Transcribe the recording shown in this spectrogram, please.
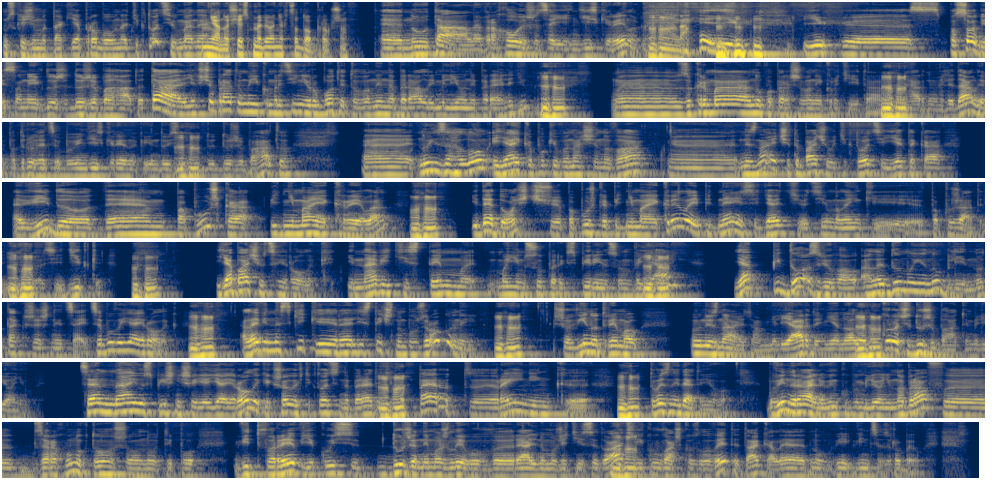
Ну, скажімо так, я пробував на Тіктоці. У мене Ні, ну 6 мільйонів це добре вже. е, ну та, але враховую, що це є індійський ринок. Їх їх е, по собі самих дуже дуже багато. Та, якщо брати мої комерційні роботи, то вони набирали мільйони переглядів. Е, Зокрема, ну, по-перше, вони круті та гарно виглядали. По-друге, це був індійський ринок, і індусів дуже багато. Е, ну і загалом, AI, поки вона ще нова, е, не знаю, чи ти бачив у Тіктоці, є така е, відео, де папушка піднімає крила, Мгм. іде дощ, папушка піднімає крила, і під нею сидять оці маленькі папужати, Ага. оці дітки. Мгм. Я бачив цей ролик, і навіть із тим моїм супер експірієнсом в AI, я підозрював, але думаю, ну блін, ну так же ж не цей. Це був AI ролик. Мгм. Але він настільки реалістично був зроблений, Мгм. що він отримав, ну не знаю, там мільярди, ні, ну але Ага. ну, коротше дуже багато мільйонів. Це найуспішніший AI ролик, якщо ви в Тіктоці наберете Ага. типу Parrot, е, е, Мгм. то ви знайдете його. Бо він реально він купу мільйонів набрав е, за рахунок того, що ну, типу, відтворив якусь дуже неможливу в реальному житті ситуацію, Ага. яку важко зловити, так, але ну, він, це зробив.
